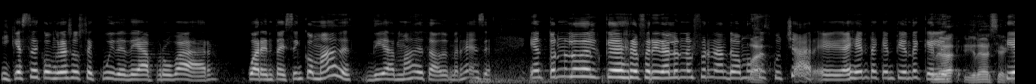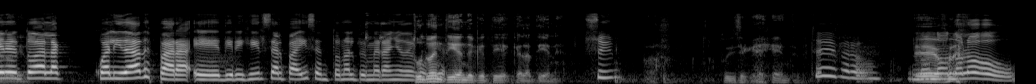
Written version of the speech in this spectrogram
y que ese Congreso se cuide de aprobar 45 más días más de estado de emergencia? Y en torno a lo del que referirá Leonel Fernández vamos a escuchar. Eh, hay gente que entiende que tiene todas las cualidades para eh, dirigirse al país en torno al primer año de ¿Tú no entiendes que, que, la tiene? Sí. Ah, tú dices que hay gente. Sí, pero no, eh, no, lo...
